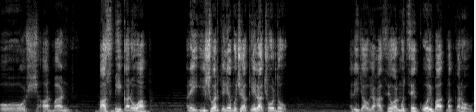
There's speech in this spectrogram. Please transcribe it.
ओ शारमान बस भी करो अब। अरे ईश्वर के लिए मुझे अकेला छोड़ दो। चली जाओ यहाँ से और मुझसे कोई बात मत करो।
